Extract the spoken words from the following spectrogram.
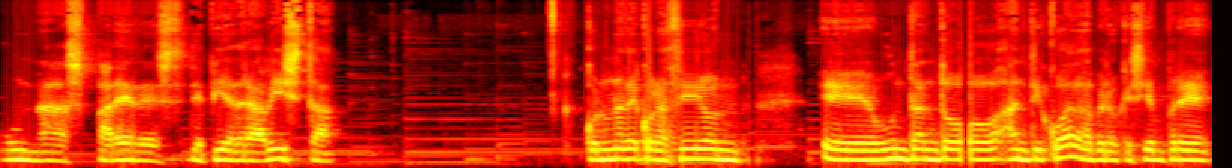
unas paredes de piedra vista, con una decoración eh, un tanto anticuada, pero que siempre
